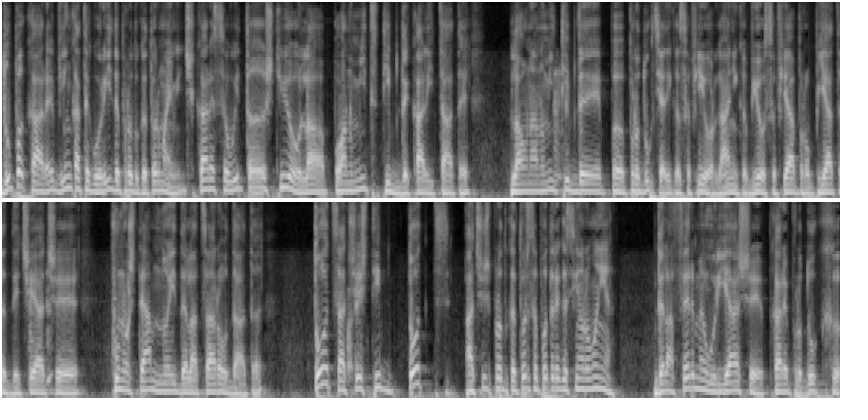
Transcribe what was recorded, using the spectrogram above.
După care vin categorii de producători mai mici care se uită, știu eu, la un anumit tip de calitate, la un anumit tip de producție, adică să fie organică, bio, să fie apropiată de ceea ce cunoșteam noi de la țară odată. Toți acești tip, toți acești producători se pot regăsi în România. De la ferme uriașe care produc uh,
